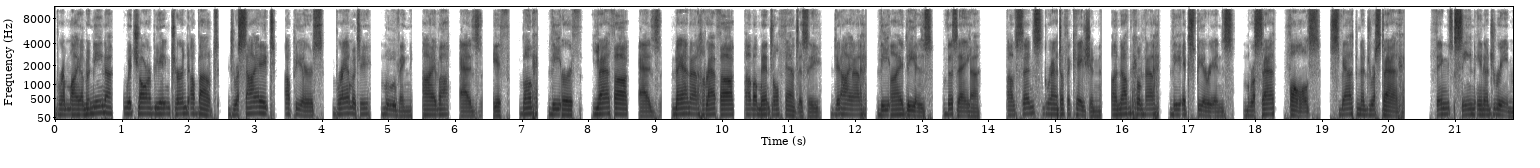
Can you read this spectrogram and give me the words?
brahmayamanina, which are being turned about, drasayate, appears, brahmati, moving, iva, as, if, bhuv, the earth, yatha, as, manaharatha, of a mental fantasy, dhyaya, the ideas, visaya, of sense gratification, anubhava, the experience, mrasa, false, svatnadrastah, things seen in a dream,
